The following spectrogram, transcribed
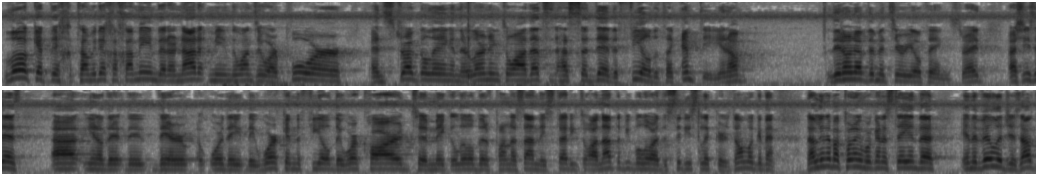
Look at the Talmidei Chachamim that are not meaning the ones who are poor and struggling and they're learning Torah. That's hasadeh, the field. It's like empty, you know. They don't have the material things, right? Rashi says, uh, you know, they're, they, they're, or they, they work in the field, they work hard to make a little bit of parnasan, they study Torah, not the people who are the city slickers. Don't look at them. Now, Lina Bakfarim, we're going to stay in the, in the villages. Don't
